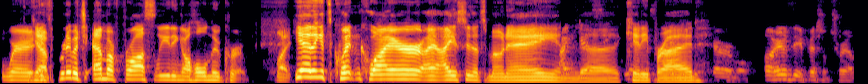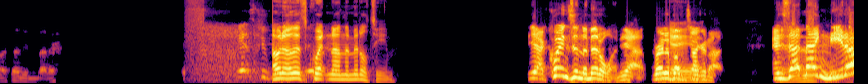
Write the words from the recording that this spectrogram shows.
where Yep. it's pretty much Emma Frost leading a whole new crew. Like, yeah. I think it's Quentin Quire. I, I assume that's Monet and uh, Kitty this Pride. Terrible. Oh, here's the official trailer. That's even better. Can't Oh no, Quinn. that's Quentin on the middle team. Yeah, Quinn's in the middle one. Yeah, right above yeah. Juggernaut. And is that that- Magneto?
